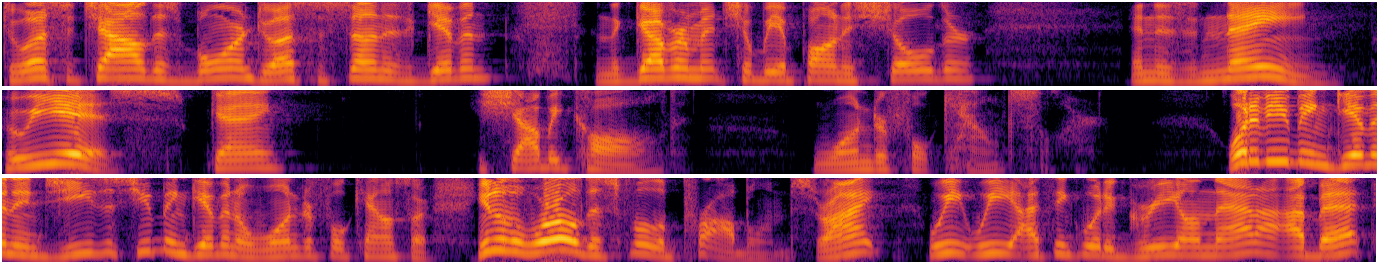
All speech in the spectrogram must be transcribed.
To us a child is born, to us a son is given, and the government shall be upon his shoulder and his name, who he is, okay, he shall be called Wonderful Counselor. What have you been given in Jesus? You've been given a wonderful counselor. You know, the world is full of problems, right? We, we I think, would agree on that, I, I bet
